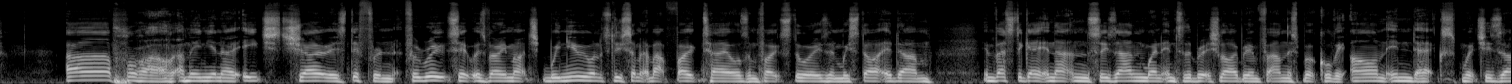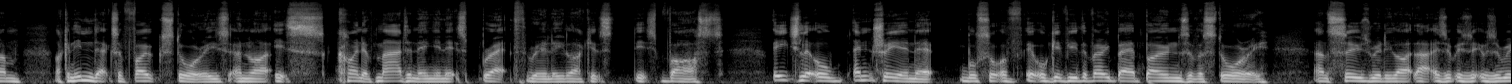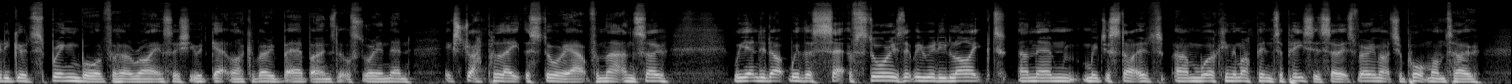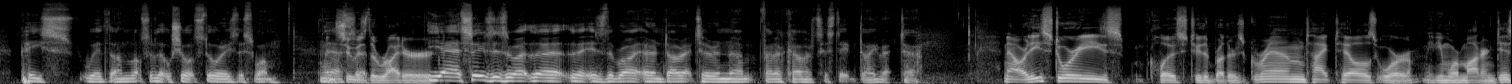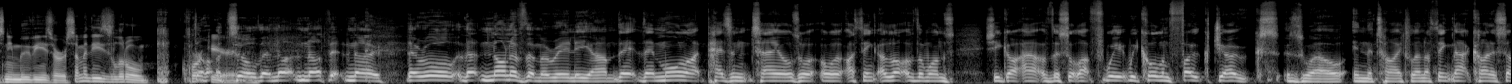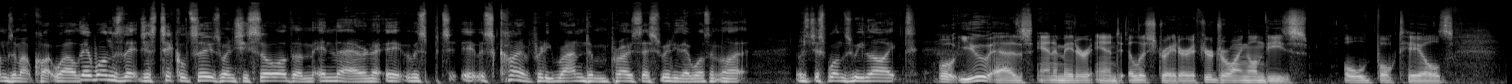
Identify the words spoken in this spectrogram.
Uh, well, I mean, you know, each show is different. For Roots, it was very much, we knew we wanted to do something about folk tales and folk stories, and we started um, investigating that, and Suzanne went into the British Library and found this book called the Aarne Index, which is um, like an index of folk stories, and like it's kind of maddening in its breadth, really. Like it's it's vast. Each little entry in it will sort of it will give you the very bare bones of a story. And Sue's really like that. As it was, it was a really good springboard for her writing. So she would get like a very bare bones little story and then extrapolate the story out from that. And so we ended up with a set of stories that we really liked, and then we just started um, working them up into pieces. So it's very much a portmanteau piece with um, lots of little short stories. This one. And yeah, Sue so, is the writer. Yeah, Sue is the, the, is the writer and director and um, fellow co-artistic director. Now, are these stories close to the Brothers Grimm type tales, or maybe more modern Disney movies, or some of these little quirkier? Not at all. They're not. Not no. They're all. That, None of them are really. Um, they're, they're more like peasant tales, or, or I think a lot of the ones she got out of the sort of like we, we call them folk jokes as well in the title, and I think that kind of sums them up quite well. They're ones that just tickled Suze when she saw them in there, and it, it was it was kind of a pretty random process. Really, there wasn't like it was just ones we liked. Well, you as animator and illustrator, if you're drawing on these old folk tales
